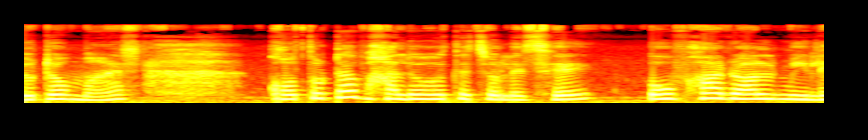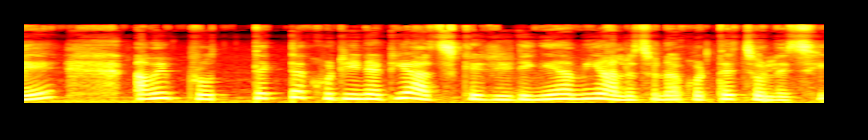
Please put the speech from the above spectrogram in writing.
দুটো মাস কতটা ভালো হতে চলেছে? ওভারঅল মিলে আমি প্রত্যেকটা খুঁটিনাটি আজকের রিডিংয়ে আমি আলোচনা করতে চলেছি।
